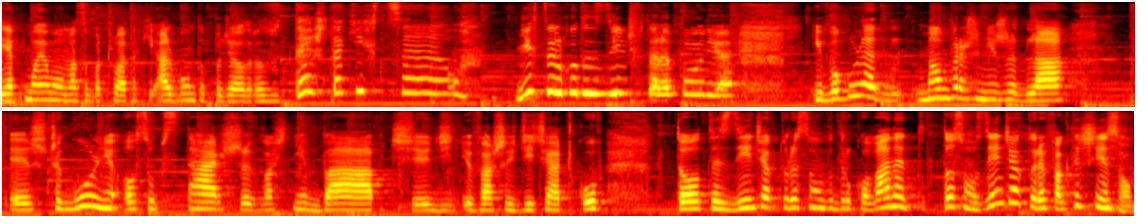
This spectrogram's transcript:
jak moja mama zobaczyła taki album, to powiedziała od razu, też taki chcę, nie chcę tylko tych zdjęć w telefonie. I w ogóle mam wrażenie, że dla szczególnie osób starszych, właśnie babci, waszych dzieciaczków, to te zdjęcia, które są wydrukowane, to, to są zdjęcia, które faktycznie są,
